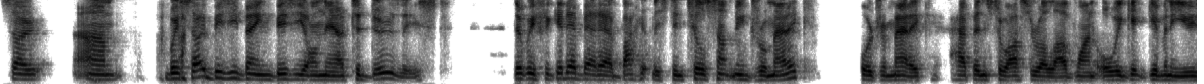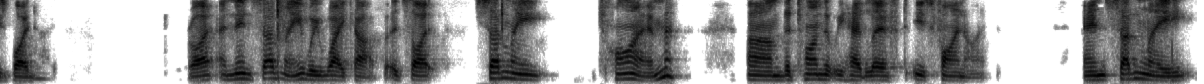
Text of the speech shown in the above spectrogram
So um, we're so busy being busy on our to do list that we forget about our bucket list until something dramatic or dramatic happens to us or a loved one, or we get given a use by date. Right. And then suddenly we wake up. It's like suddenly time, um, the time that we had left is finite. And suddenly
